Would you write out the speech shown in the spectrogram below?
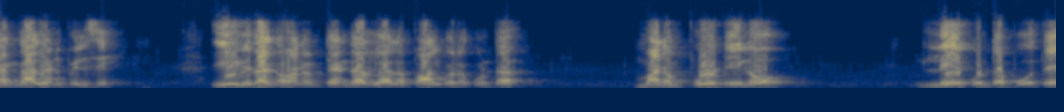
సంఘాలను పిలిచి ఈ విధంగా మనం టెండర్లలో పాల్గొనకుండా మనం పోటీలో లేకుండా పోతే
